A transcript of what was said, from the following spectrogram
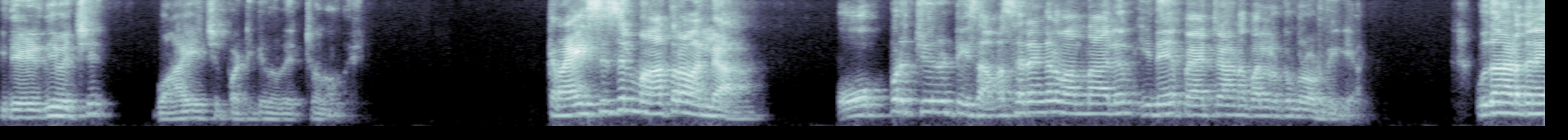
ഇത് എഴുതി വെച്ച് വായിച്ച് പഠിക്കുന്നത് ഏറ്റവും നന്നായി ക്രൈസിസിൽ മാത്രമല്ല ഓപ്പർച്യൂണിറ്റീസ് അവസരങ്ങൾ വന്നാലും ഇതേ പാറ്റാണ് പലർക്കും പ്രവർത്തിക്കുക. ഉദാഹരണത്തിന്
